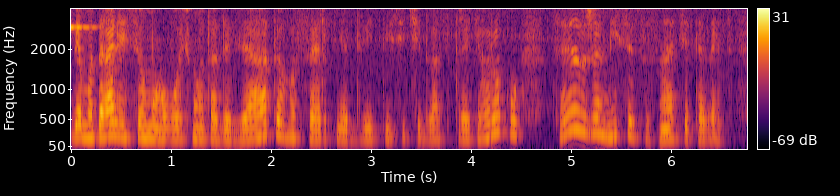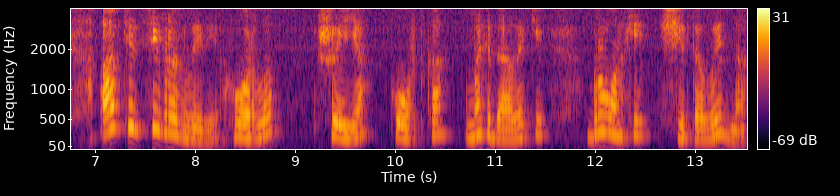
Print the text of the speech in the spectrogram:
Йдемо далі 7, 8 та 9 серпня 2023 року. Це вже місяць у знаці телець. А в вразливі горло, шия, ковтка, мигдалики, бронхи, щитовидна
